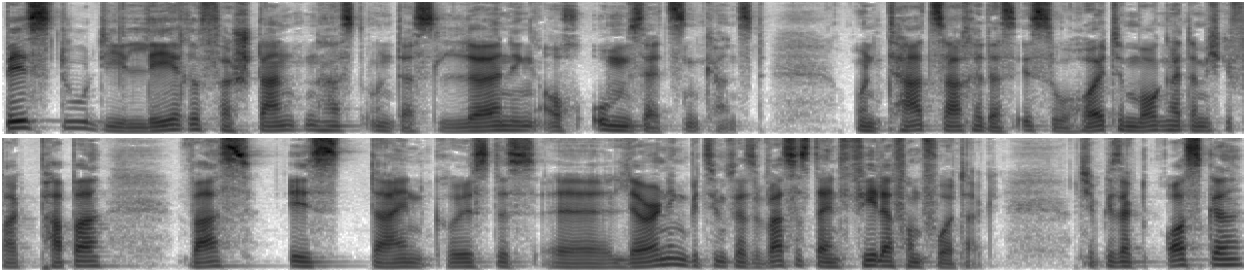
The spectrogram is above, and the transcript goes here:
bis du die Lehre verstanden hast und das Learning auch umsetzen kannst. Und Tatsache, das ist so. Heute Morgen hat er mich gefragt, Papa, was ist dein größtes äh, Learning, beziehungsweise was ist dein Fehler vom Vortag? Ich habe gesagt, Oscar,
